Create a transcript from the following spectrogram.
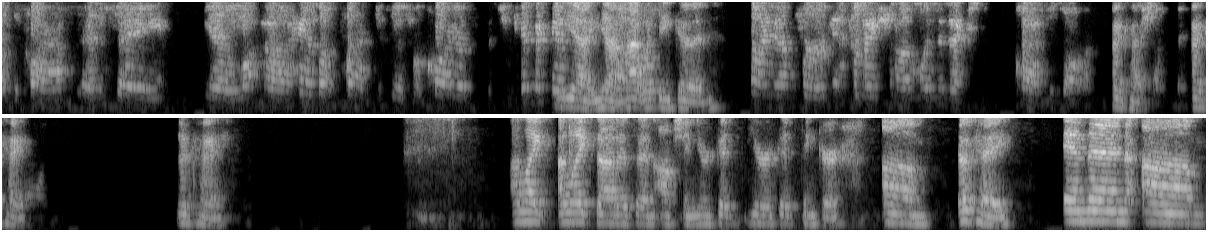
of the class and say, you know, uh, hands-on practice is required for the certificate. Yeah, yeah, that would be good. Sign up for information on when the next classes are. Okay, okay, okay. I like I like that as an option. You're a good you're a good thinker. Um, okay, and then um,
